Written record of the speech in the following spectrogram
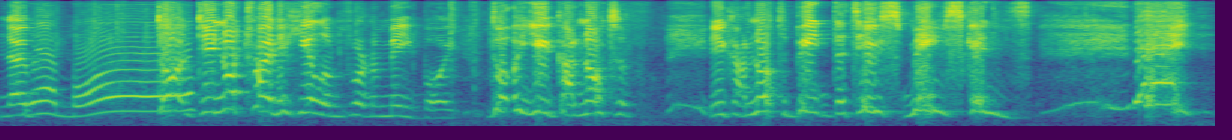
No. Yeah, boy. Don't, do not try to heal in front of me, boy. Don't, you cannot. You cannot beat the two main skins. Hey!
